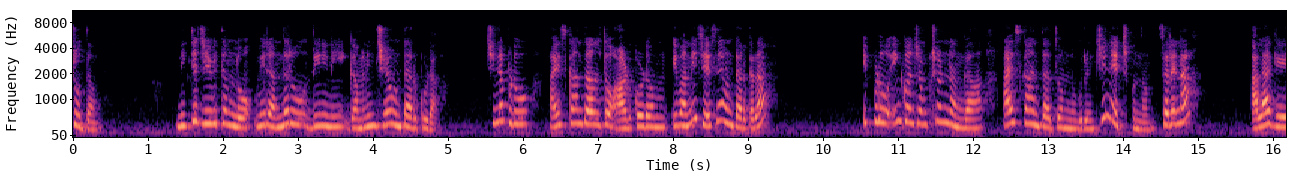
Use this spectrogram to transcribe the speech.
చూద్దాం. నిత్య జీవితంలో మీరందరూ దీనిని గమనించే ఉంటారు కూడా. చిన్నప్పుడు అయస్కాంతాలతో ఆడుకోవడం ఇవన్నీ చేసే ఉంటారు కదా? ఇప్పుడు ఇంకొంచెం క్షుణ్ణంగా అయస్కాంతత్వం గురించి నేర్చుకుందాం సరేనా? అలాగే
